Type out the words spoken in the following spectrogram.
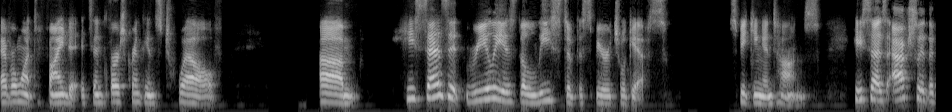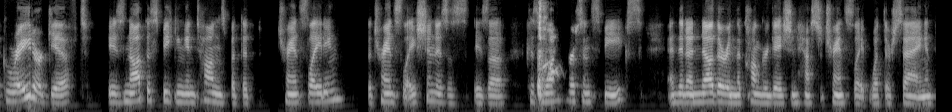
ever want to find it it's in First corinthians 12 um, he says it really is the least of the spiritual gifts speaking in tongues. He says, actually, the greater gift is not the speaking in tongues, but the translating. The translation is a, is a because one person speaks and then another in the congregation has to translate what they're saying. And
